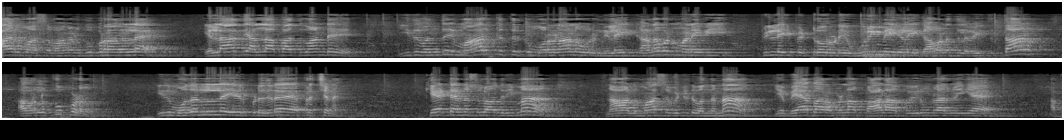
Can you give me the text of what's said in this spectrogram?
ஆறு மாசம் வாங்கன்னு கூப்பிடுறாங்கல்ல. எல்லாத்தையும் அல்லாஹ் பார்த்துக்குவாண்டு இது வந்து மார்க்கத்திற்கு முரணான ஒரு நிலை. கணவன் மனைவி பிள்ளை பெற்றோருடைய உரிமைகளை கவனத்தில் வைத்துத்தான் அவர்களை கூப்பிடணும். இது முதல்ல ஏற்படுகிற பிரச்சனை. கேட்ட என்ன சொல்லுவாங்க தெரியுமா? நாலு மாசம் விட்டுட்டு வந்தேன்னா என் வியாபாரம் எல்லாம் பாலா போயிருங்கிறாரு வைங்க. அப்ப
